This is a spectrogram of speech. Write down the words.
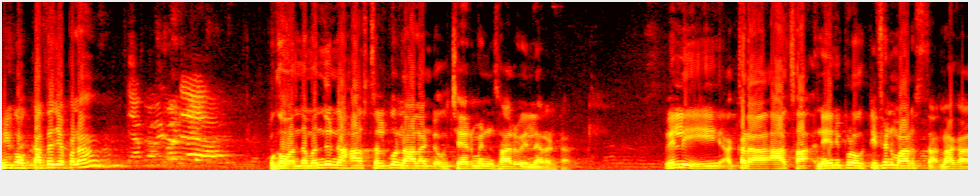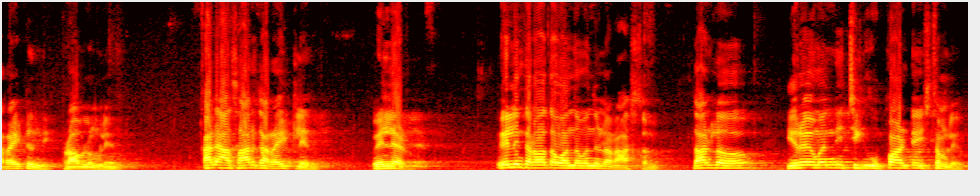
మీకు ఒక కథ చెప్పనా? ఒక వంద మంది ఉన్న హాస్టల్కు నాలాంటి ఒక చైర్మన్ సార్ వెళ్ళారంట. వెళ్ళి అక్కడ ఆ సా నేను ఇప్పుడు ఒక టిఫిన్ మారుస్తా. నాకు ఆ రైట్ ఉంది. ప్రాబ్లం లేదు. కానీ ఆ సార్కి ఆ రైట్ లేదు. వెళ్ళాడు. వెళ్ళిన తర్వాత వంద మంది ఉన్నారు హాస్టల్లో. దాంట్లో ఇరవై మంది చికి ఉప్ప అంటే ఇష్టం లేదు.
